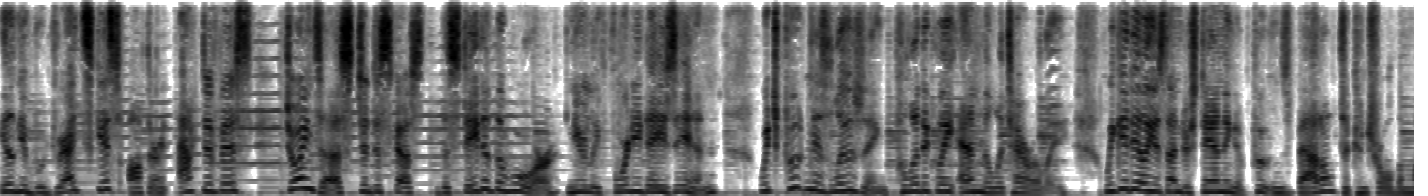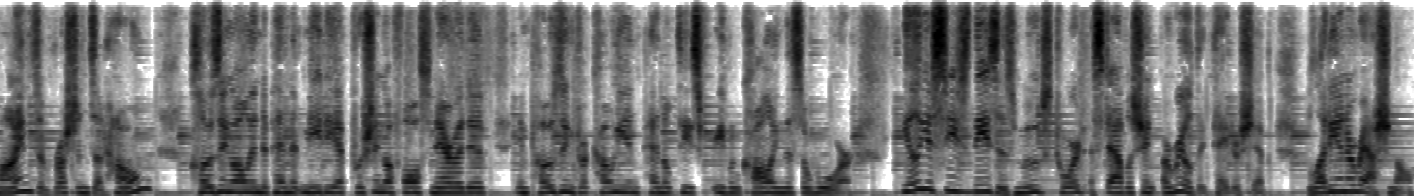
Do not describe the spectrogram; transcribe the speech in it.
Ilya Budraitskis, author and activist, joins us to discuss the state of the war nearly 40 days in, which Putin is losing politically and militarily. We get Ilya's understanding of Putin's battle to control the minds of Russians at home, closing all independent media, pushing a false narrative, imposing draconian penalties for even calling this a war. Ilya sees these as moves toward establishing a real dictatorship, bloody and irrational,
